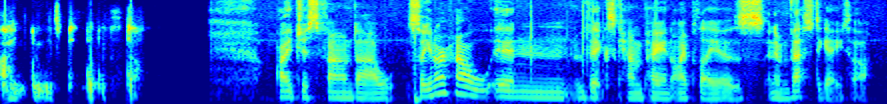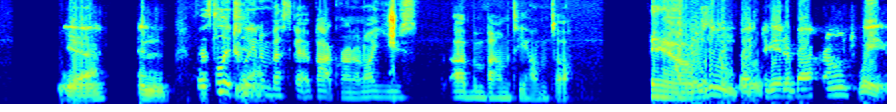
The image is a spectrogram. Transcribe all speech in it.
I'm doing specific stuff. I just found out. So you know how in Vic's campaign I play as an investigator. Yeah. And There's literally an investigator background, and I use Urban Bounty Hunter. Ew. there's an investigator background? Wait,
